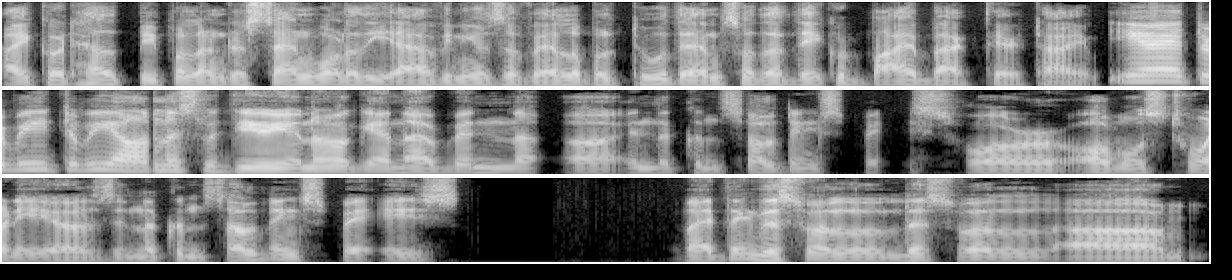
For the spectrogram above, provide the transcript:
I could help people understand what are the avenues available to them so that they could buy back their time. Yeah, to be to be honest with you, you know, again, I've been uh, in the consulting space for almost 20 years. In the consulting space, I think this will this will um,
